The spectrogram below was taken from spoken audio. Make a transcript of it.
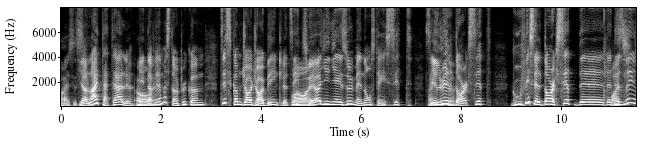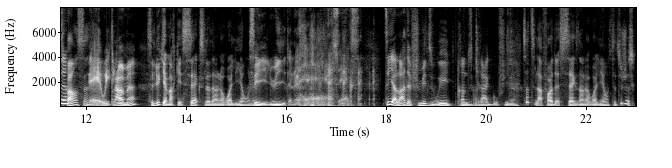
Ouais, c'est il a l'air tata, là. Ah mais ouais. d'après moi, c'est un peu comme. Tu sais, c'est comme Jar Jar Binks, là. Tu ouais. fais, ah, il est niaiseux, mais non, c'est un site. C'est lui le Dark Sith. Goofy, c'est le Dark Sith de, de Disney. tu, là. tu penses, hein? Ben oui, clairement. C'est lui qui a marqué sexe là, dans Le Roi Lion. C'est lui, il était là. sexe. tu sais, il a l'air de fumer du weed, de prendre du crack, Goofy. là. Ça, tu l'affaire de sexe dans Le Roi Lion, c'était-tu juste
